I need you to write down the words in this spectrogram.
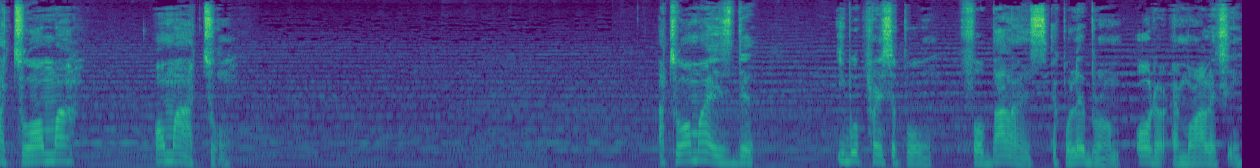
Atuoma Oma Atu. Atuoma is the Igbo principle for balance, equilibrium, order, and morality.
